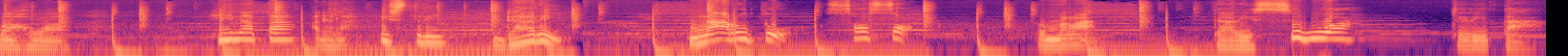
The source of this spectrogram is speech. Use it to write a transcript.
bahwa Hinata adalah istri dari Naruto, sosok pemeran dari sebuah cerita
